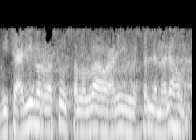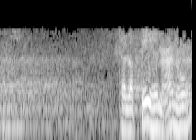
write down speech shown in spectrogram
وبتعليم الرسول صلى الله عليه وسلم لهم تلقيهم عنه.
